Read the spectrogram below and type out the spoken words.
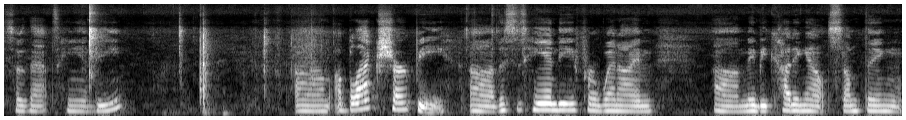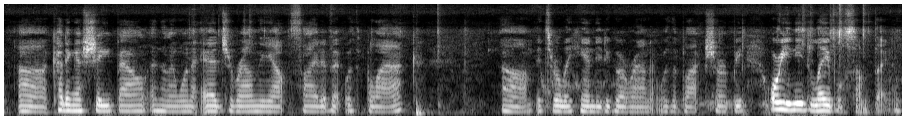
so that's handy. Um, a black Sharpie. Uh, this is handy for when I'm uh, maybe cutting out something, uh, cutting a shape out, and then I want to edge around the outside of it with black. Um, it's really handy to go around it with a black Sharpie. Or you need to label something.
